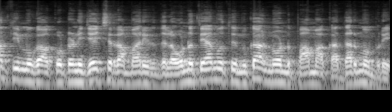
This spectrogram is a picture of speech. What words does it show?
அதிமுக கூட்டணி ஜெயிச்சிடுற மாதிரி இருந்ததில்ல ஒன்று தேமுதிமுக இன்னொன்று பாமக தர்மபுரி.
